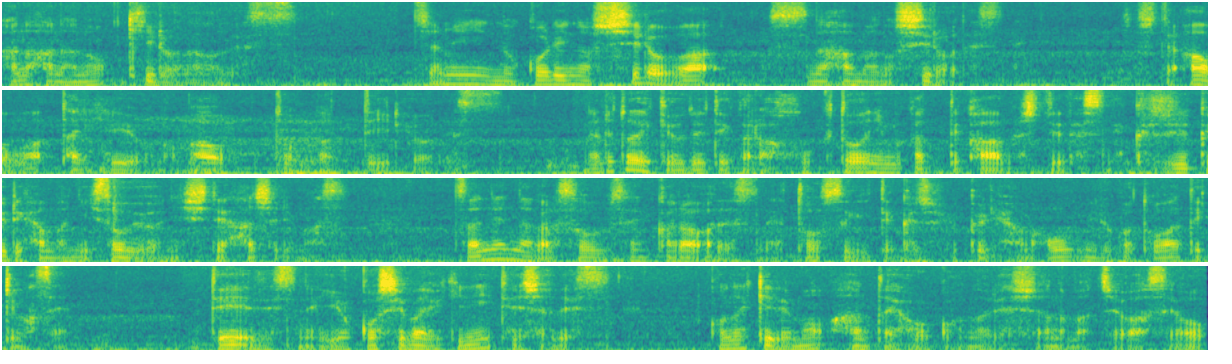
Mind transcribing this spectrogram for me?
菜の花の黄色なのです。ちなみに残りの白は砂浜の白ですね。そして青は太平洋の青となっているようです。鳴門駅を出てから北東に向かってカーブしてですね九十九里浜に沿うようにして走ります。残念ながら総武線からはですね遠すぎて九十九里浜を見ることはできません。でですね横芝駅に停車です。この駅でも反対方向の列車の待ち合わせを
